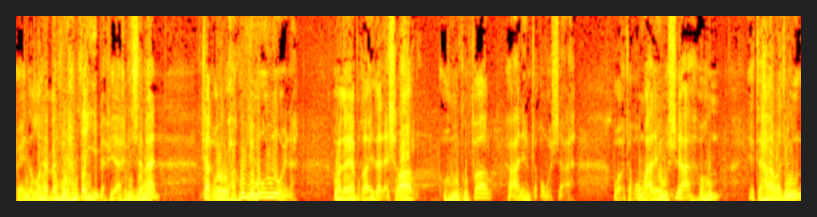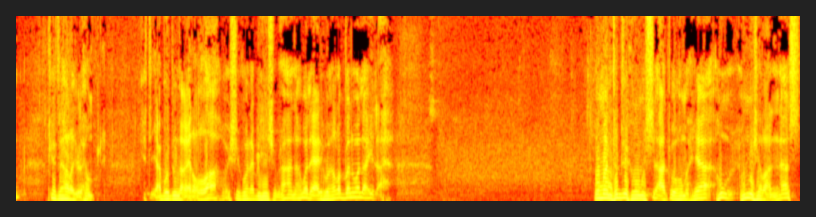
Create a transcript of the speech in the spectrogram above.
فإن الله يبعث ريحا طيبة في آخر الزمان تقبل روح كل مؤمن مؤمنة ولا يبقى إلا الأشرار. وهم الكفار فعليهم تقوم الساعة. وتقوم عليهم الساعة وهم يتهارجون كتهارج الحمر. يعبدون غير الله ويشركون به سبحانه ولا يعرفون ربا ولا إلها. ومن تدركهم الساعة وهم أحياء هم هم من شرار الناس.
